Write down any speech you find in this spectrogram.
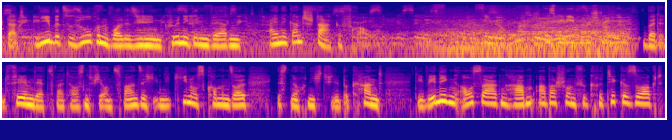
Statt Liebe zu suchen, wolle sie nun Königin werden, eine ganz starke Frau. Über den Film, der 2024 in die Kinos kommen soll, ist noch nicht viel bekannt. Die wenigen Aussagen haben aber schon für Kritik gesorgt.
